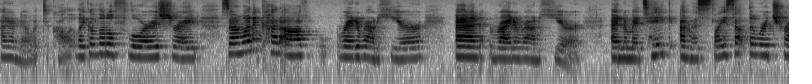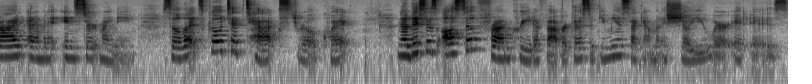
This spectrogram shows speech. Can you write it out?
I don't know what to call it, like a little flourish, right? So I want to cut off right around here and right around here. And I'm to take, I'm to slice out the word tribe and I'm to insert my name. So let's go to text real quick. Now this is also from Creative Fabrica, so give me a second. I'm to show you where it is.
